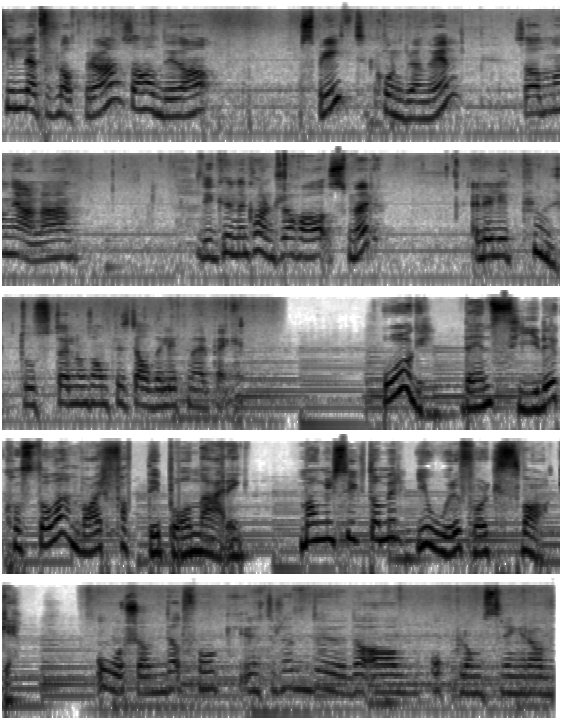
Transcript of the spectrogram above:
til dette flatbrødet så hadde de da sprit, kornbrennevin. Så hadde man gjerne De kunne kanskje ha smør eller litt pultost eller noe sånt hvis de hadde litt mer penger. Og det ensidige kostholdet var fattig på næring. Mangelsykdommer gjorde folk svake. Årsaken til at folk rett og slett døde av oppblomstringer av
